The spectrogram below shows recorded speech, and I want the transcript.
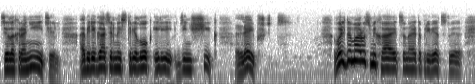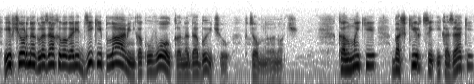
Телохранитель, оберегательный стрелок или денщик, лейбшиц. Вальдемар усмехается на это приветствие, и в черных глазах его горит дикий пламень, как у волка на добычу в темную ночь. Калмыки, башкирцы и казаки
